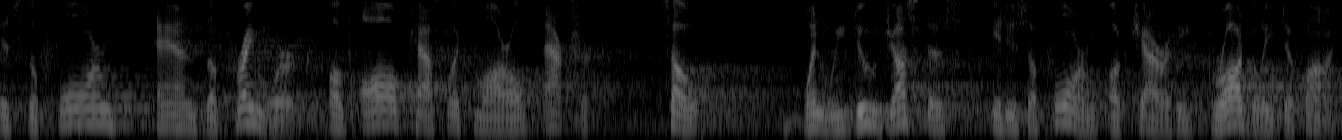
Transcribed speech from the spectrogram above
is the form and the framework of all Catholic moral action. So, when we do justice, it is a form of charity broadly defined.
